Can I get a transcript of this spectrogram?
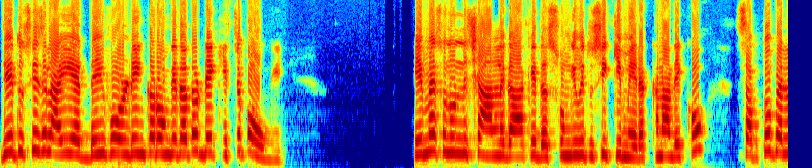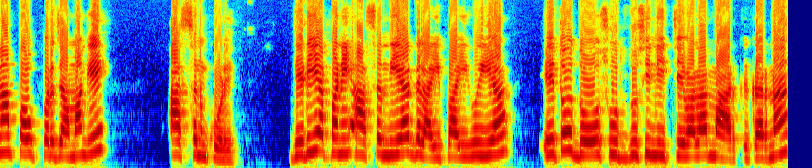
ਜੇ ਤੁਸੀਂ ਸਲਾਈ ਏਦਾਂ ਹੀ ਫੋਲਡਿੰਗ ਕਰੋਗੇ ਤਾਂ ਤੁਹਾਡੇ ਖਿੱਚ ਪਊਗੀ। ਇਹ ਮੈਂ ਤੁਹਾਨੂੰ ਨਿਸ਼ਾਨ ਲਗਾ ਕੇ ਦੱਸੂਗੀ ਵੀ ਤੁਸੀਂ ਕਿਵੇਂ ਰੱਖਣਾ। ਦੇਖੋ, ਸਭ ਤੋਂ ਪਹਿਲਾਂ ਆਪਾਂ ਉੱਪਰ ਜਾਵਾਂਗੇ ਆਸਨ ਕੋਲੇ। ਜਿਹੜੀ ਆਪਾਂ ਨੇ ਆਸਨ ਦੀ ਆ ਗਲਾਈ ਪਾਈ ਹੋਈ ਆ, ਇਹ ਤੋਂ ਦੋ ਸੂਤ ਤੁਸੀਂ ਨੀਚੇ ਵਾਲਾ ਮਾਰਕ ਕਰਨਾ।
